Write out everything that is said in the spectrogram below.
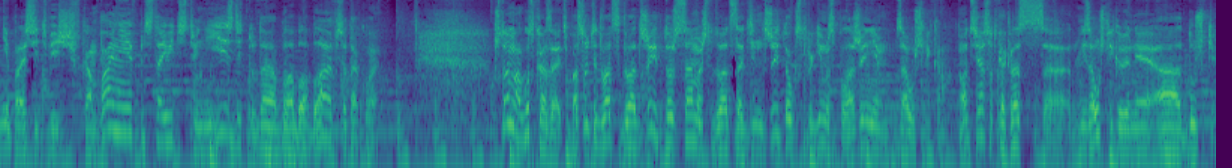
не просить вещи в компании, в представительстве, не ездить туда, бла-бла-бла, все такое. Что могу сказать? По сути, 22G то же самое, что 21G, только с другим расположением заушника. Вот сейчас вот как раз э, не заушника, вернее, а душки.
